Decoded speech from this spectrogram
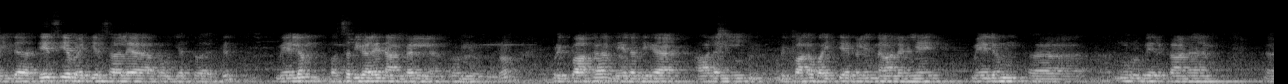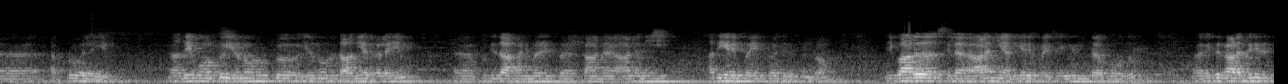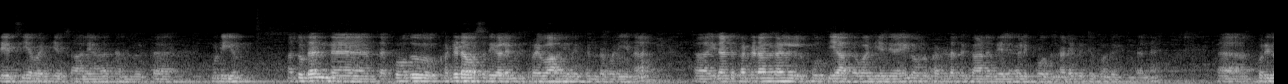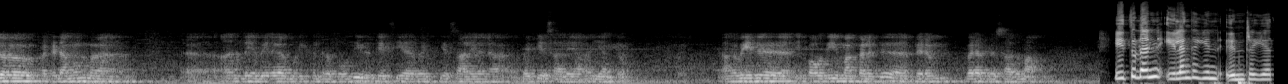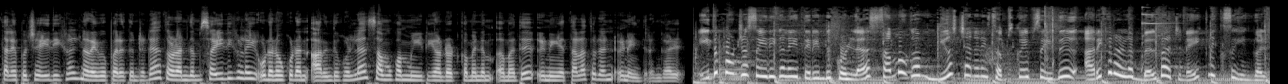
இந்த தேசிய வைத்தியசாலையாக உயர்த்துவதற்கு மேலும் வசதிகளை நாங்கள் கோரியிருக்கின்றோம். குறிப்பாக மேலதிக ஆளணி குறிப்பாக வைத்தியர்களின் ஆளணியை மேலும் நூறு பேருக்கான அப்ரூவலையும் அதே போன்று இருநூறுக்கு இருநூறு தாதியர்களையும் புதிதாக அனுமதிப்பதற்கான ஆளணி அதிகரிப்பையும் பெற்றிருக்கின்றோம் இவ்வாறு சில ஆளணி அதிகரிப்பை செய்கின்ற போது எதிர்காலத்தில் இது தேசிய வைத்தியசாலையாக தன்னிறுத்த முடியும். அத்துடன் தற்போது கட்டிட வசதிகளும் குறைவாக இருக்கின்றபடியினால் இரண்டு கட்டிடங்கள் பூர்த்தியாக வேண்டிய நிலையில் ஒரு கட்டிடத்துக்கான வேலைகள் இப்போது நடைபெற்றுக் கொண்டிருக்கின்றன. புரிதொரு கட்டிடமும் அதனுடைய வேலைகள் முடிக்கின்ற போது இது தேசிய வைத்தியசாலையாக வைத்தியசாலையாக இயங்கும். ஆகவே இது இப்பகுதி மக்களுக்கு பெரும் வரப்பிரசாதமாகும். இத்துடன் இலங்கையின் இன்றைய தலைப்புச் செய்திகள் நிறைவு பெறுகின்றன. தொடர்ந்தும் செய்திகளை உடனுக்குடன் அறிந்து கொள்ள சமூகம் மீடியா டாட் காம் எனும் எமது இணையதளத்துடன் இணைந்திருங்கள். இது போன்ற செய்திகளை தெரிந்து கொள்ள சமூகம் நியூஸ் சேனலை சப்ஸ்கிரைப் செய்து அருகில் உள்ள பெல் பட்டனை கிளிக் செய்யுங்கள்.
